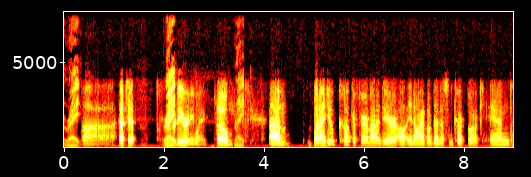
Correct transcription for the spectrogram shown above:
Right. Uh, that's it Right. for deer anyway. So, Right. um, but I do cook a fair amount of deer. I'll, you know, I have a venison cookbook, and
